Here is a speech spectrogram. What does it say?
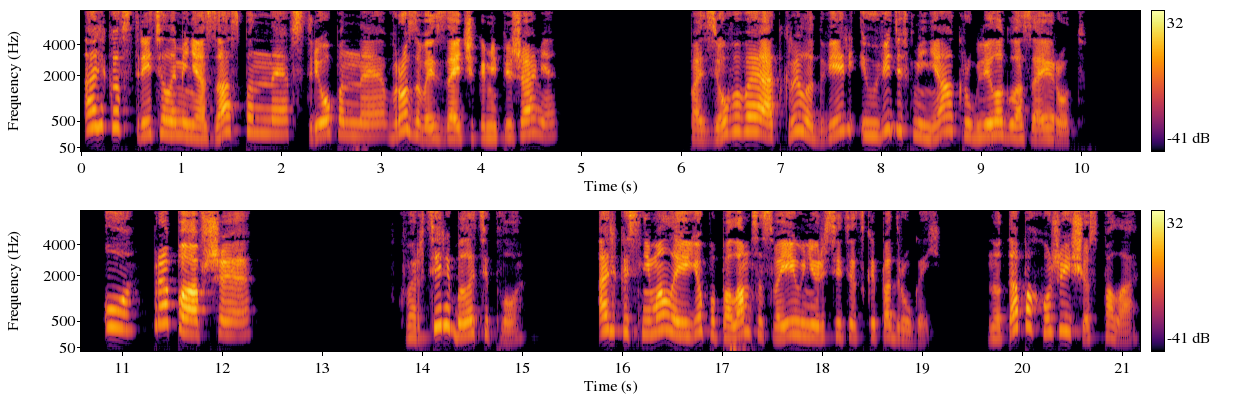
Алька встретила меня заспанная, встрепанная, в розовой с зайчиками пижаме. Позевывая, открыла дверь и, увидев меня, округлила глаза и рот. «О, пропавшая!» В квартире было тепло. Алька снимала ее пополам со своей университетской подругой. Но та, похоже, еще спала.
